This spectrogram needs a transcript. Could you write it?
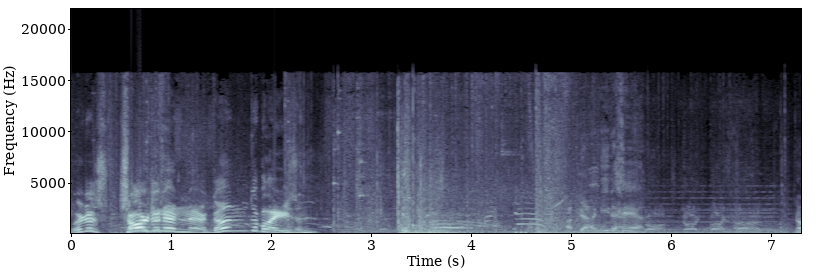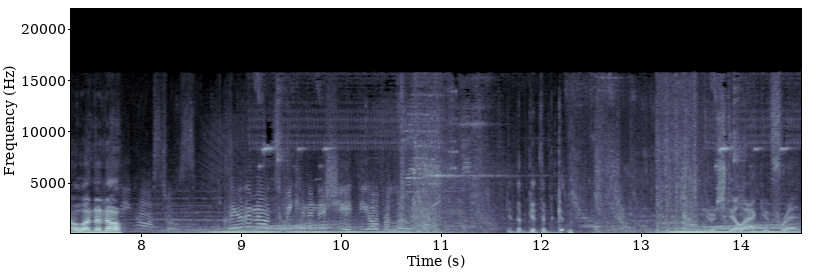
We're just charging in there, guns a blazing. I'm down. I need a hand. No, Linda, no. Hostiles. Clear them out so we can initiate the overload. Get them, get them, get them. You're still active, Fred.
